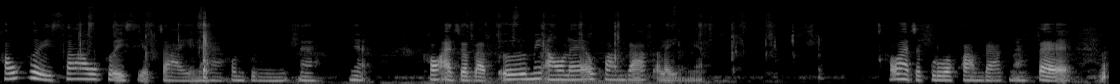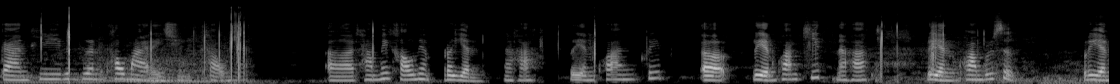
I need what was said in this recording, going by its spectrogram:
เขาเคยเศร้าเคยเสียใจนะคะคนคนนี้นะเนี่ยเขาอาจจะแบบเออไม่เอาแล้วความรักอะไรอย่างเงี้ยเขาอาจจะกลัวความรักนะ แต่การที่เพื่อนๆเข้ามาในชีวิตเขาเนี่ยเอ่อทำให้เขาเนี่ยเปลี่ยนนะคะ เปลี่ยนความคิดเอ่อเปลี่ยนความคิดนะคะ เปลี่ยนความรู้สึก เปลี่ยน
